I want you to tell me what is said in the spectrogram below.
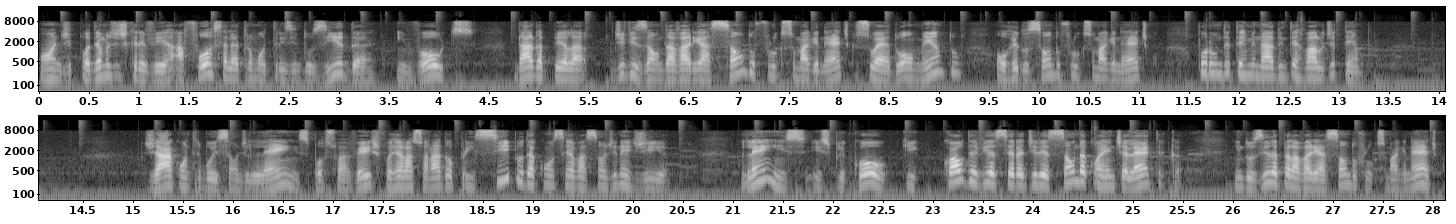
onde podemos descrever a força eletromotriz induzida em volts, dada pela divisão da variação do fluxo magnético, isso é, do aumento ou redução do fluxo magnético, por um determinado intervalo de tempo. Já a contribuição de Lenz, por sua vez, foi relacionada ao princípio da conservação de energia. Lenz explicou que qual devia ser a direção da corrente elétrica induzida pela variação do fluxo magnético.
